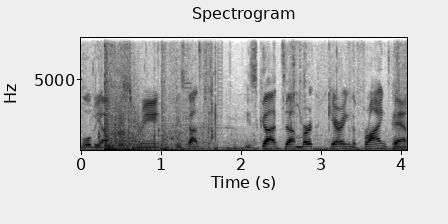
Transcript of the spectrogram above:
will be on the screen. He's got he's got uh, Merk carrying the frying pan.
